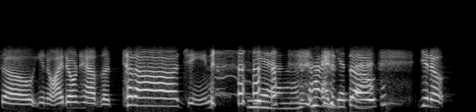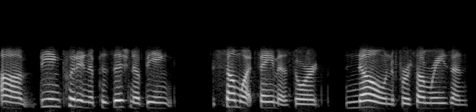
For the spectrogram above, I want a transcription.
so, you know, I don't have the ta-da gene. Yeah, I get so, that. you know, um being put in a position of being somewhat famous or known for some reason,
